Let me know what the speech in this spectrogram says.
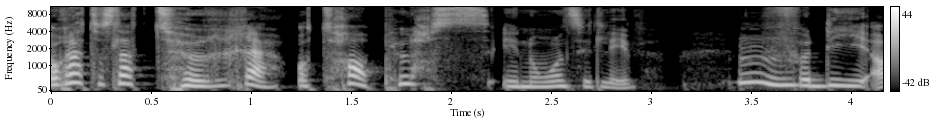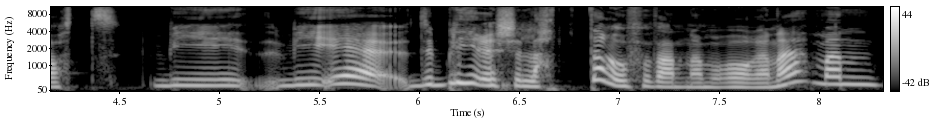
Og rett og slett tørre å ta plass i noen sitt liv. Mm. Fordi at vi, vi, er Det blir ikke lettere å få venner med årene, men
